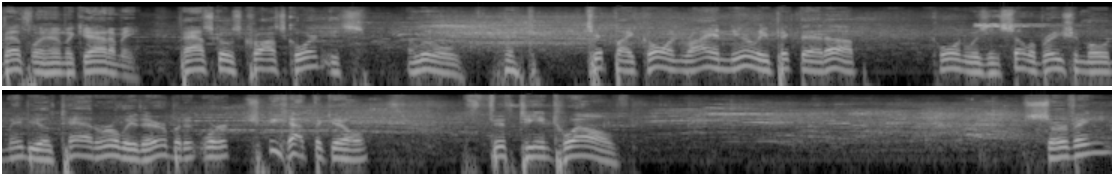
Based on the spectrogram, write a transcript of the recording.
Bethlehem Academy. Pass goes cross court. It's a little tip by Cohen. Ryan nearly picked that up. Cohen was in celebration mode, maybe a tad early there, but it worked. She got the kill. 15 12. Serving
